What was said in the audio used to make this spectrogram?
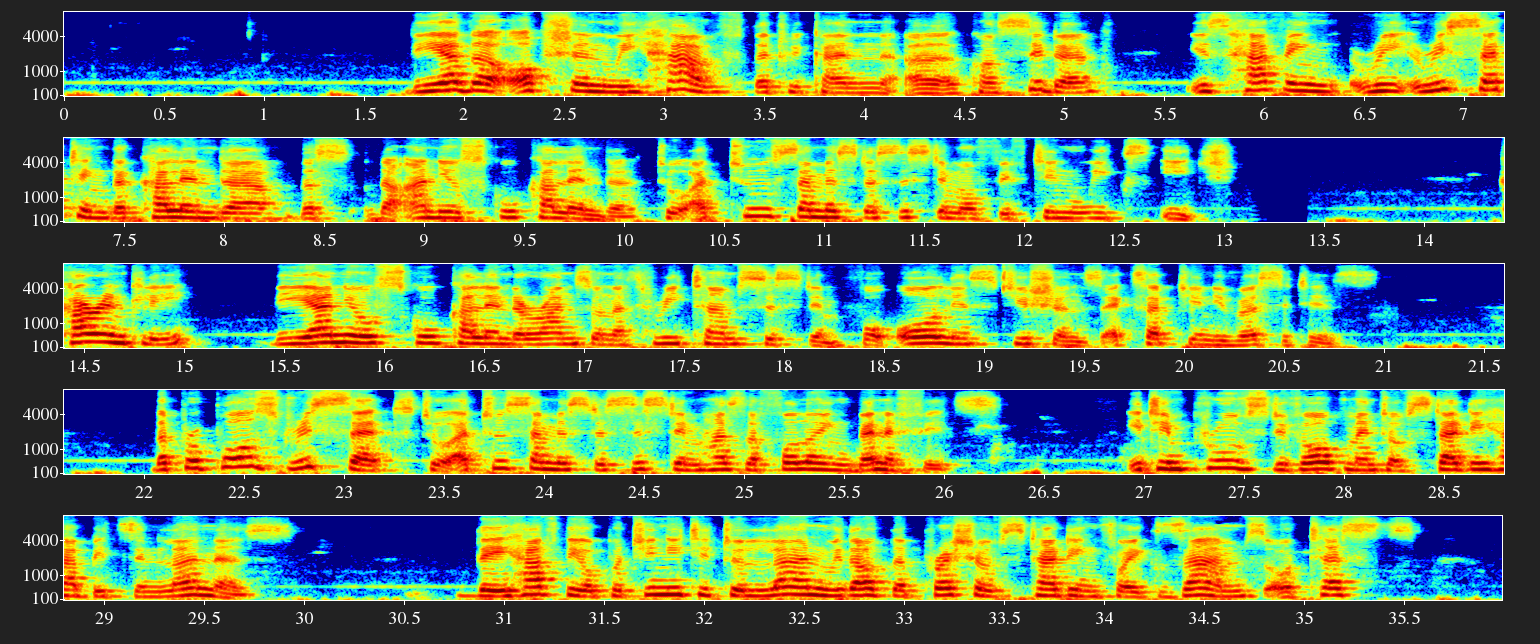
The other option we have that we can uh, consider is having re resetting the calendar, the, the annual school calendar to a two semester system of 15 weeks each. Currently, the annual school calendar runs on a three-term system for all institutions except universities. The proposed reset to a two-semester system has the following benefits. It improves development of study habits in learners. They have the opportunity to learn without the pressure of studying for exams or tests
